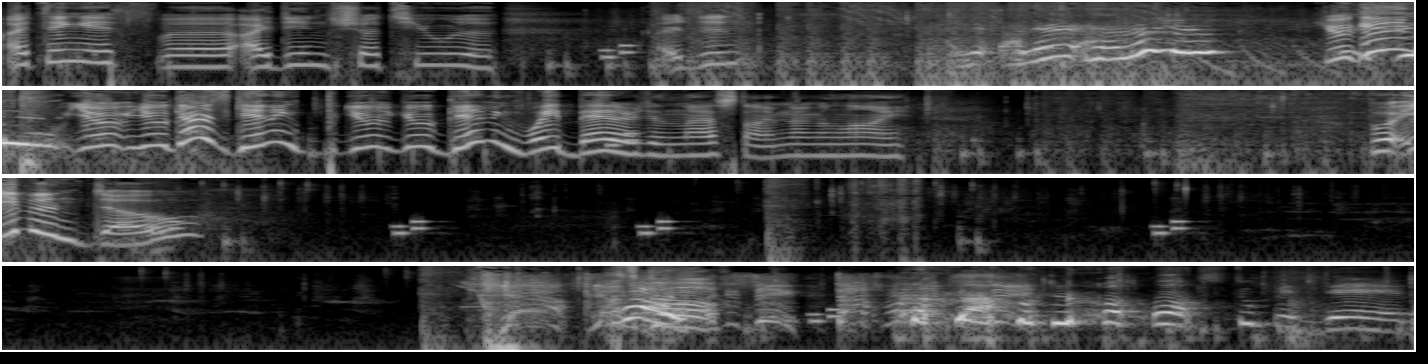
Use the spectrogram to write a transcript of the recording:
I think if uh, I didn't shut you uh, I didn't Hello, hello, you. you're getting you're you guys getting you're you're getting way better than last time not gonna lie. But even though Let's that's what I go. see. That's what I like to no, stupid dead.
